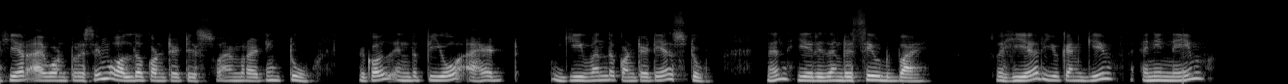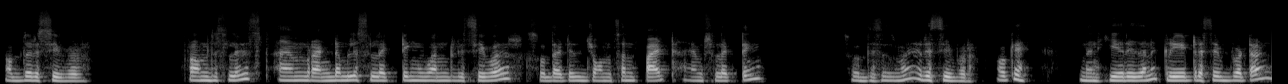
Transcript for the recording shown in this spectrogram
here i want to receive all the quantities. So i'm writing two because in the po i had given the quantity as two. Then here is an received by so here you can give any name of the receiver. From this list i am randomly selecting one receiver. So that is johnson pat i am selecting. So this is my receiver. Okay. Then here is a create receipt button.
